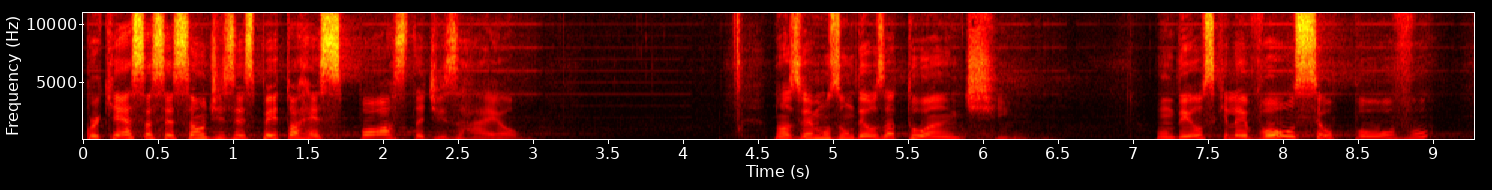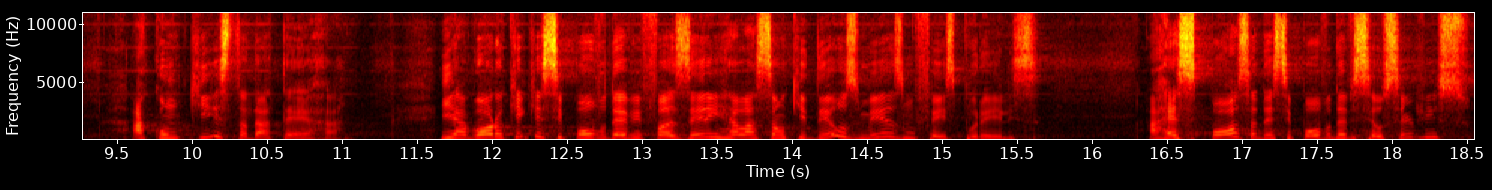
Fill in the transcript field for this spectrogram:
Porque essa sessão diz respeito à resposta de Israel. Nós vemos um Deus atuante, um Deus que levou o seu povo à conquista da terra. E agora o que, que esse povo deve fazer em relação ao que Deus mesmo fez por eles? A resposta desse povo deve ser o serviço,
